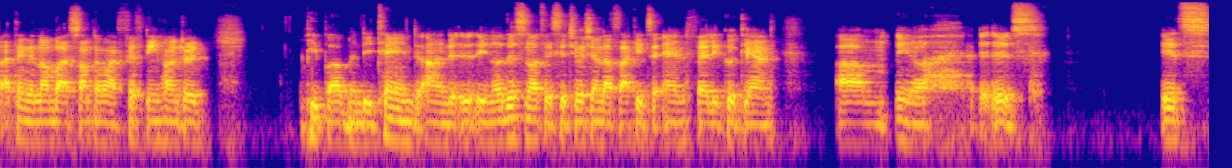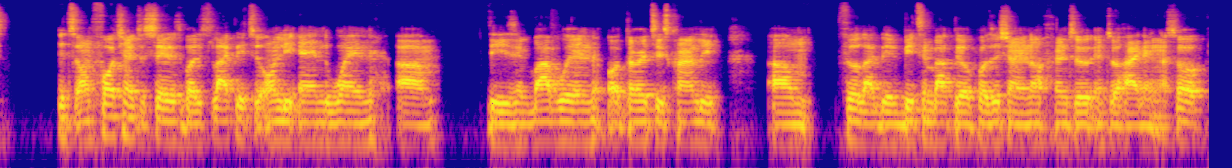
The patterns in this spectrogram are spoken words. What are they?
i think the number is something like 1500 people have been detained and you know this is not a situation that's likely to end fairly quickly and um, you know, it's it's it's unfortunate to say this, but it's likely to only end when um, the Zimbabwean authorities currently um, feel like they've beaten back the opposition enough into into hiding. So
